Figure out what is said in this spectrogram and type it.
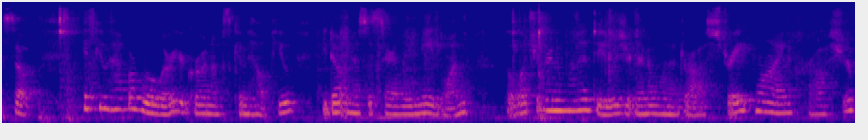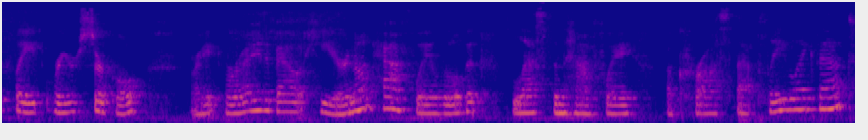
So if you have a ruler, your grown-ups can help you. You don't necessarily need one, but what you're gonna wanna do is you're gonna wanna draw a straight line across your plate or your circle, right? Right about here, not halfway, a little bit less than halfway across that plate like that,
